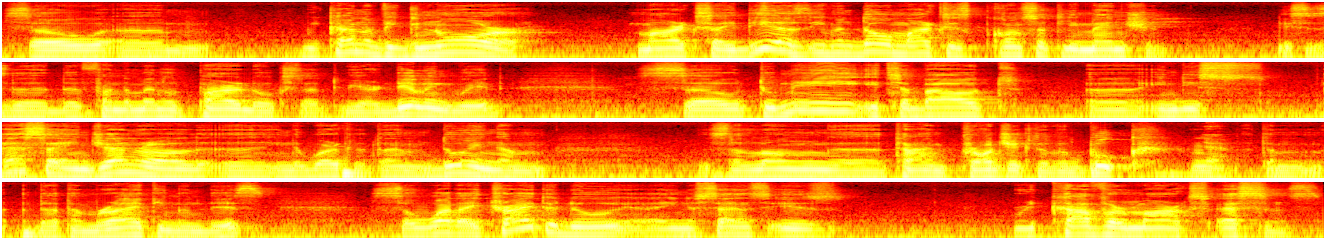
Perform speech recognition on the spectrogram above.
So um, we kind of ignore Marx ideas, even though Marx is constantly mentioned. This is the, the fundamental paradox that we are dealing with. So to me, it's about uh, in this essay in general, uh, in the work that I'm doing, I'm, it's a long uh, time project of a book yeah. that, I'm, that I'm writing on this. So what I try to do, uh, in a sense, is recover Marx's essence.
